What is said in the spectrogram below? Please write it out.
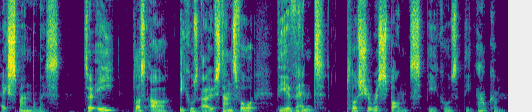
expand on this. So, E plus R equals O stands for the event plus your response equals the outcome.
